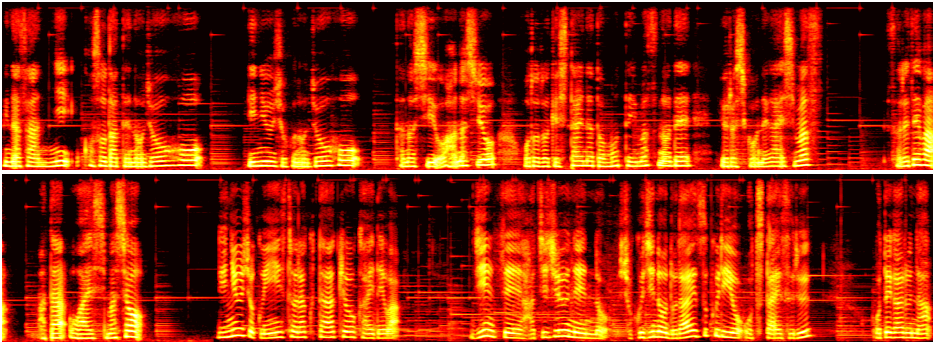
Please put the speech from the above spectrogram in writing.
皆さんに子育ての情報、離乳食の情報、楽しいお話をお届けしたいなと思っていますので、よろしくお願いします。それでは、またお会いしましょう。離乳食インストラクター協会では、人生80年の食事の土台作りをお伝えするお手軽な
